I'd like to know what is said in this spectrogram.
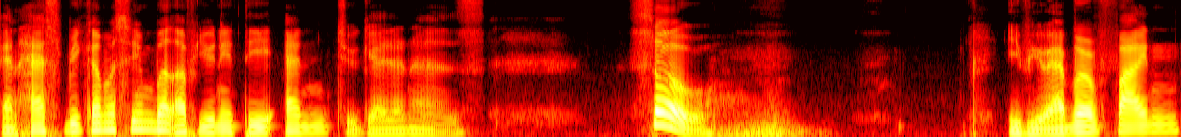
and has become a symbol of unity and togetherness. So, if you ever find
